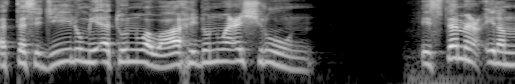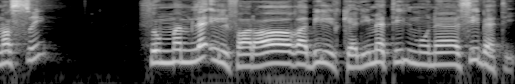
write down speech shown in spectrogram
التسجيل مئة وواحد وعشرون. استمع إلى النص ثم املأ الفراغ بالكلمة المناسبة.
